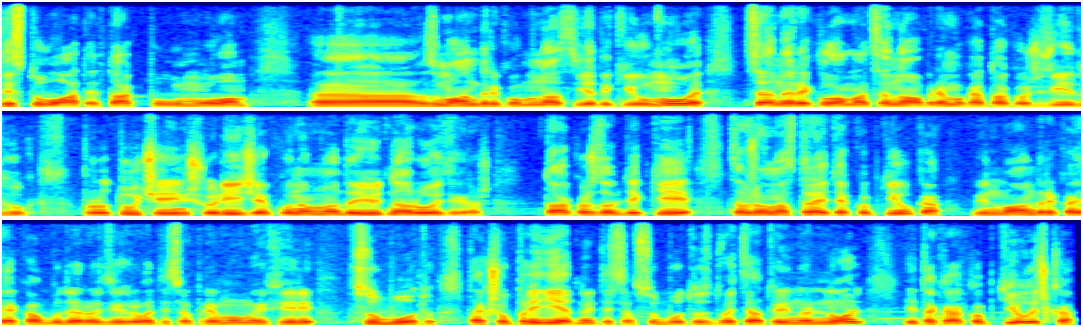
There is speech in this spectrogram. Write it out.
тестувати. Так, по умовам е- з мандриком у нас є такі умови. Це не реклама, це напрямок, а також відгук про ту чи іншу річ, яку нам надають на розіграш. Також завдяки, це вже у нас третя коптілка від мандрика, яка буде розігруватися в прямому ефірі в суботу. Так що приєднуйтеся в суботу з 20.00 і така коптілочка,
